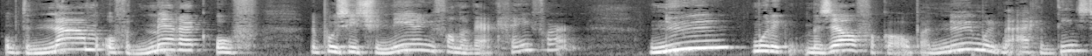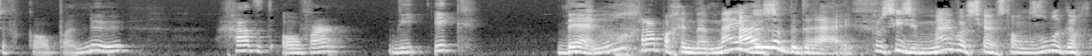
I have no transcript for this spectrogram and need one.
op de naam of het merk... of de positionering van een werkgever. Nu moet ik mezelf verkopen. Nu moet ik mijn eigen diensten verkopen. Nu gaat het over wie ik ben grappig. En bij mij uit was... mijn bedrijf. Precies, en bij mij was het juist andersom. Ik dacht,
